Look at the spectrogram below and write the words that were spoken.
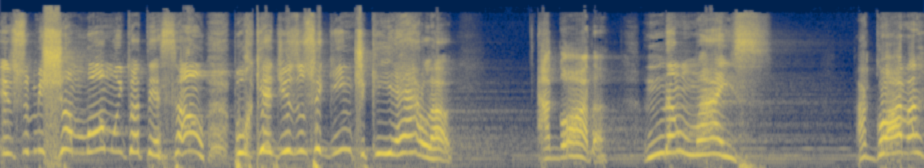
isso me chamou muito a atenção, porque diz o seguinte: que ela, agora, não mais, agora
